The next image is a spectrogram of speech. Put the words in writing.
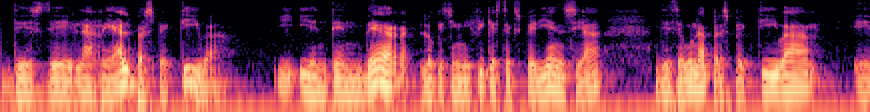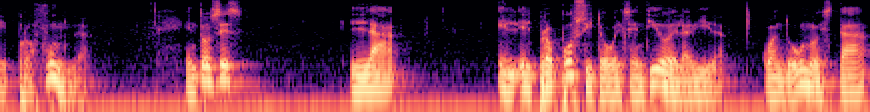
desde la real perspectiva y, entender lo que significa esta experiencia desde una perspectiva eh, profunda. Entonces, la, el, el propósito o el sentido de la vida, cuando uno está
